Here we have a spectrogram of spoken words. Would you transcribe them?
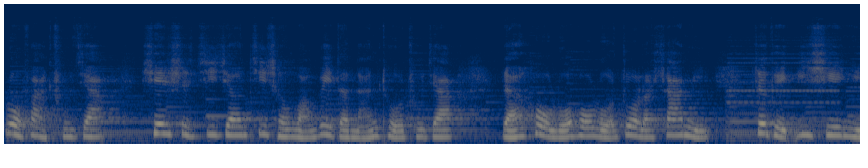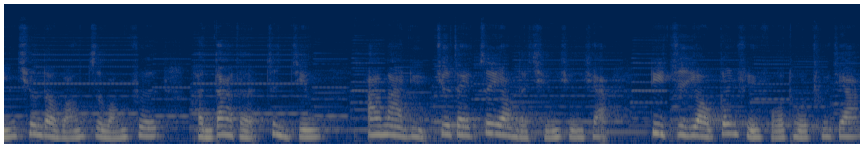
落发出家。先是即将继承王位的南陀出家，然后罗侯罗做了沙弥，这给一些年轻的王子王孙很大的震惊。阿那律就在这样的情形下，立志要跟随佛陀出家。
